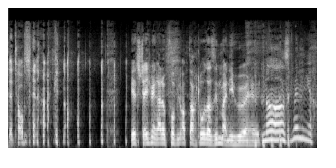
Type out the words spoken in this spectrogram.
Der Taubenpenner, genau. Jetzt stelle ich mir gerade vor, wie ein obdachloser Simba in die Höhe hält. Na, Svenja.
